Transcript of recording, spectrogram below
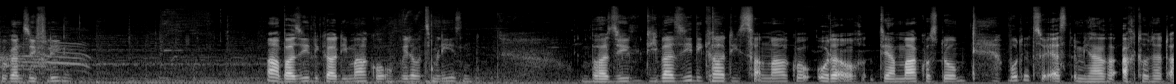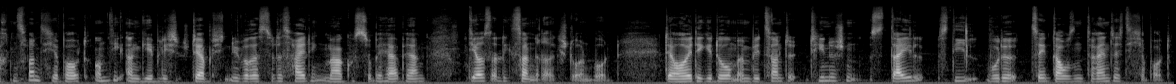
du kannst nicht fliegen. Ah, Basilika di Marco, wieder zum Lesen. Basil die Basilika di San Marco oder auch der Markusdom wurde zuerst im Jahre 828 erbaut, um die angeblich sterblichen Überreste des heiligen Markus zu beherbergen, die aus Alexandria gestohlen wurden. Der heutige Dom im byzantinischen Stil, Stil wurde 10.063 erbaut.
